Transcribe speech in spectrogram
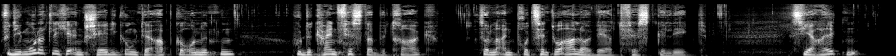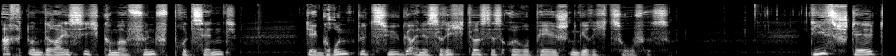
Für die monatliche Entschädigung der Abgeordneten wurde kein fester Betrag, sondern ein prozentualer Wert festgelegt. Sie erhalten 38,5 Prozent der Grundbezüge eines Richters des Europäischen Gerichtshofes. Dies stellt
